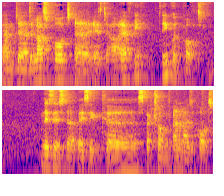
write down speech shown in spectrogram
And uh, the last port uh, is the RF in input port. This is the basic uh, spectrum analyzer port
